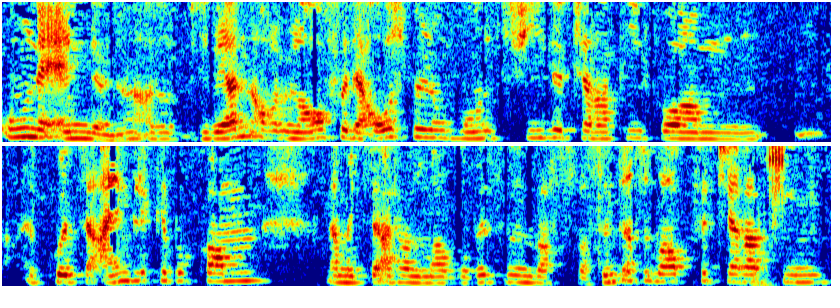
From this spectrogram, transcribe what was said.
ohne Ende. Ne? Also Sie werden auch im Laufe der Ausbildung bei uns viele Therapieformen, äh, kurze Einblicke bekommen, damit Sie einfach mal so wissen, was, was sind das überhaupt für Therapien.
